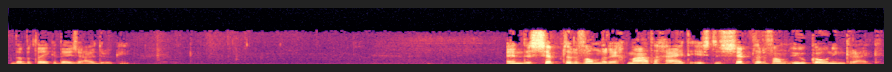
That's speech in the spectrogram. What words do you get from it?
Dat betekent deze uitdrukking. En de scepter van de rechtmatigheid is de scepter van uw koninkrijk.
